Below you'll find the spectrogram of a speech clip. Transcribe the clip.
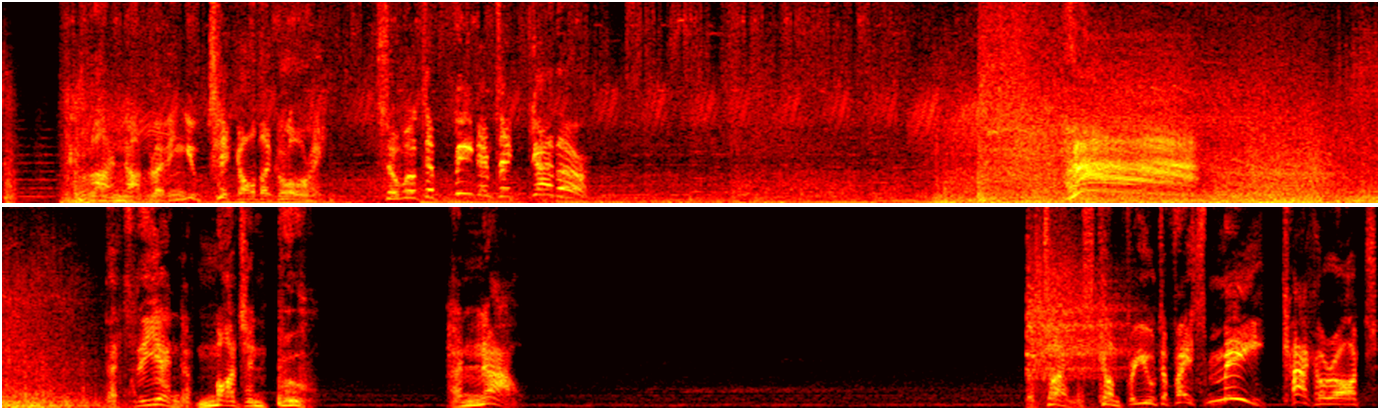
Well, I'm not letting you take all the glory, so we'll defeat him together! That's the end of Majin Buu. And now... The time has come for you to face me, Kakarot!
